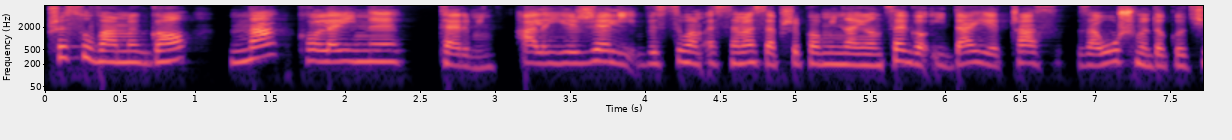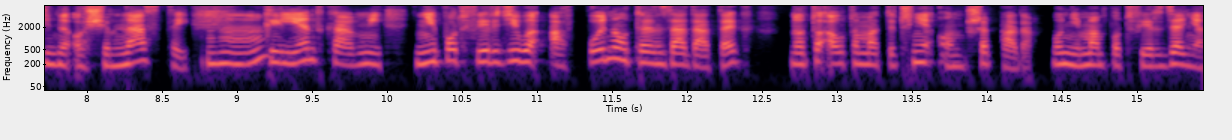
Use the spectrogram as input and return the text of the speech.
Przesuwamy go na kolejny termin. Ale jeżeli wysyłam SMS-a przypominającego i daję czas, załóżmy do godziny 18, Mhm. klientka mi nie potwierdziła, a wpłynął ten zadatek, no to automatycznie on przepada, bo nie mam potwierdzenia.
